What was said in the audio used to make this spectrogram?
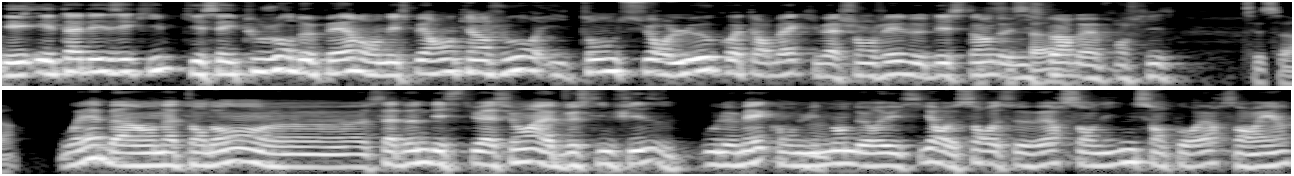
Et et t'as des équipes qui essayent toujours de perdre en espérant qu'un jour ils tombent sur le quarterback qui va changer le destin de l'histoire de la franchise. C'est ça. Ouais, ben en attendant, euh, ça donne des situations à Justin Fields où le mec, on lui demande de réussir sans receveur, sans ligne, sans coureur, sans rien.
